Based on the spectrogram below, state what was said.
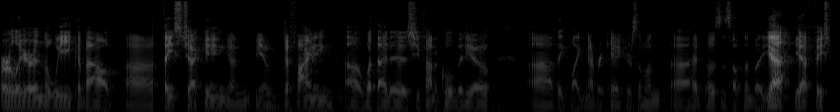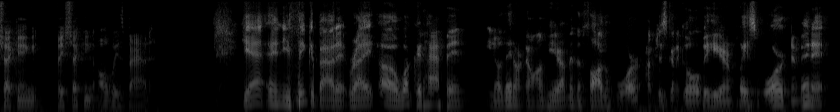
earlier in the week about uh, face checking and you know defining uh, what that is. She found a cool video. Uh, I think like Nevercake or someone uh, had posted something. But yeah, yeah, face checking, face checking, always bad. Yeah, and you think about it, right? Oh, what could happen? You know, they don't know I'm here. I'm in the fog of war. I'm just going to go over here and place ward in a minute.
